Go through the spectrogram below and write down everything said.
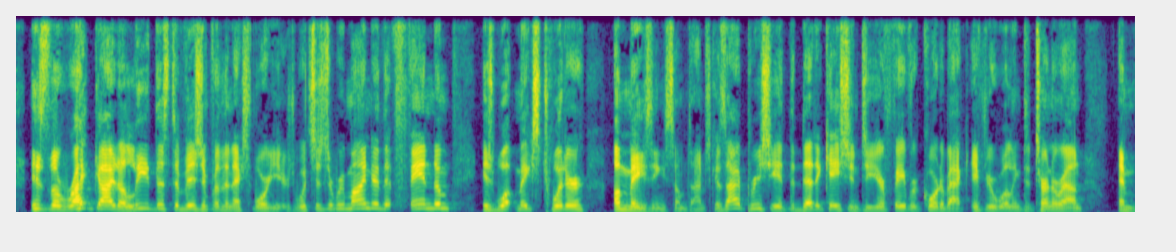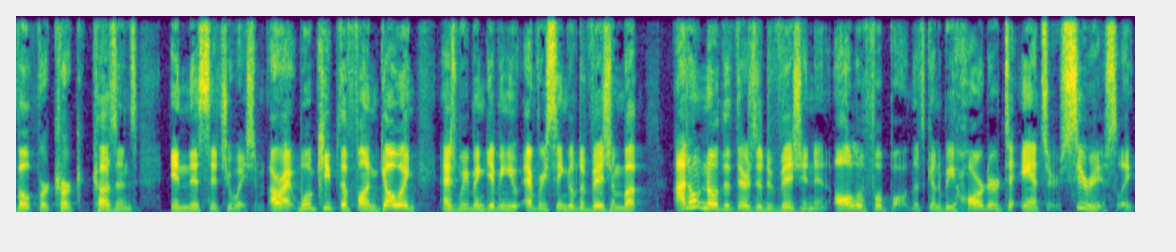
is the right guy to lead this division for the next 4 years, which is a reminder that fandom is what makes Twitter amazing sometimes because I appreciate the dedication to your favorite quarterback if you're willing to turn around and vote for Kirk Cousins in this situation. All right, we'll keep the fun going as we've been giving you every single division, but I don't know that there's a division in all of football that's going to be harder to answer seriously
